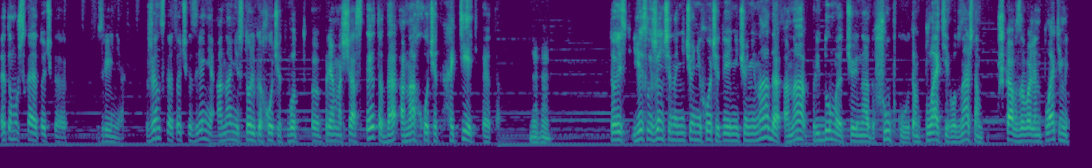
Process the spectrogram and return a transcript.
Это мужская точка зрения. Женская точка зрения, она не столько хочет вот э, прямо сейчас это, да, она хочет хотеть это. Угу. То есть, если женщина ничего не хочет, ей ничего не надо, она придумает, что ей надо. Шубку, там платье, вот знаешь, там шкаф завален платьями.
